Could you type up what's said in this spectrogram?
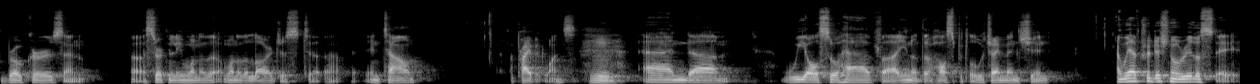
brokers, and uh, certainly one of the one of the largest uh, in town, private ones. Mm. And um, we also have, uh, you know, the hospital, which I mentioned, and we have traditional real estate.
